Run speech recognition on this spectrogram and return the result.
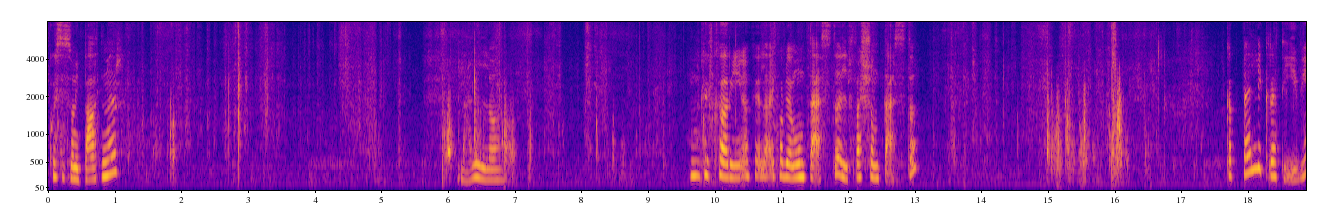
questi sono i partner. Bello che carina che è lei qua abbiamo un test il fashion test. Cappelli creativi.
